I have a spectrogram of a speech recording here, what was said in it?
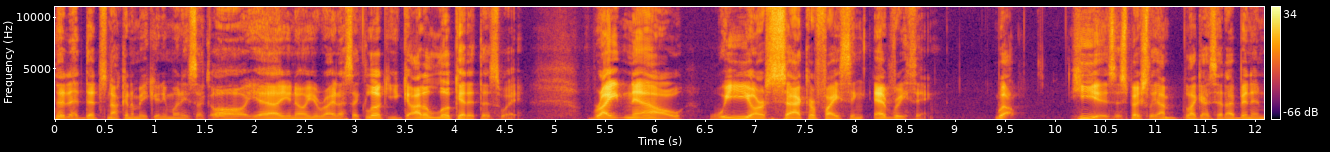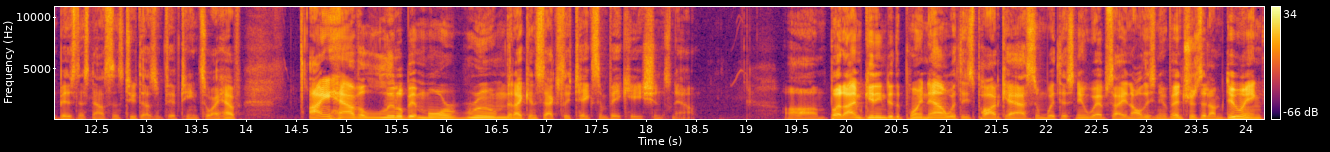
that that's not going to make you any money he's like oh yeah you know you're right i was like look you got to look at it this way right now we are sacrificing everything well he is especially i'm like i said i've been in business now since 2015 so i have i have a little bit more room that i can actually take some vacations now um, but I'm getting to the point now with these podcasts and with this new website and all these new ventures that I'm doing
